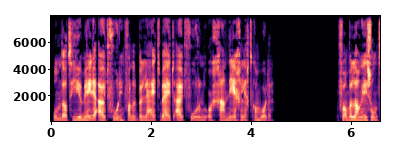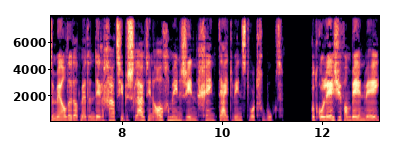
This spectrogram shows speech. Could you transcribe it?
omdat hiermee de uitvoering van het beleid bij het uitvoerende orgaan neergelegd kan worden. Van belang is om te melden dat met een delegatiebesluit in algemene zin geen tijdwinst wordt geboekt. Het college van BNW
